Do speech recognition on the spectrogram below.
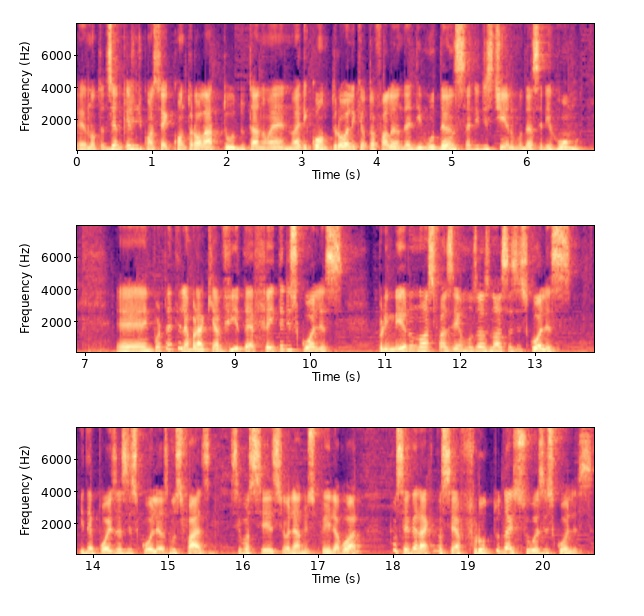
É, eu não estou dizendo que a gente consegue controlar tudo, tá? Não é, não é de controle que eu estou falando, é de mudança de destino, mudança de rumo. É importante lembrar que a vida é feita de escolhas. Primeiro nós fazemos as nossas escolhas e depois as escolhas nos fazem. Se você se olhar no espelho agora, você verá que você é fruto das suas escolhas.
